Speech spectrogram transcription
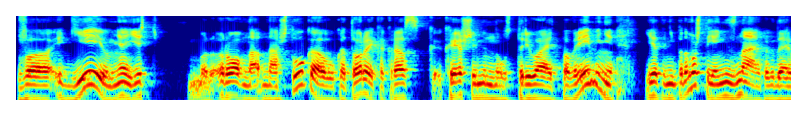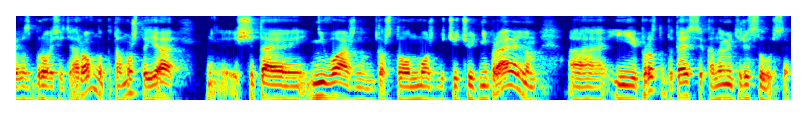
В Egea у меня есть ровно одна штука, у которой как раз кэш именно устаревает по времени. И это не потому, что я не знаю, когда его сбросить, а ровно потому, что я считаю неважным то, что он может быть чуть-чуть неправильным, а, и просто пытаюсь сэкономить ресурсы.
